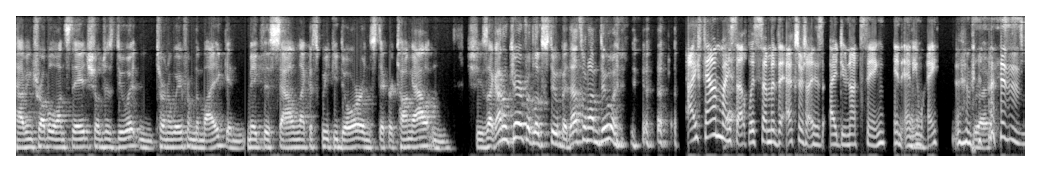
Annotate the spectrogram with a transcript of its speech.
having trouble on stage. She'll just do it and turn away from the mic and make this sound like a squeaky door and stick her tongue out and. She's like, I don't care if it looks stupid. That's what I'm doing. I found myself with some of the exercises. I do not sing in any uh, way. Right. this is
